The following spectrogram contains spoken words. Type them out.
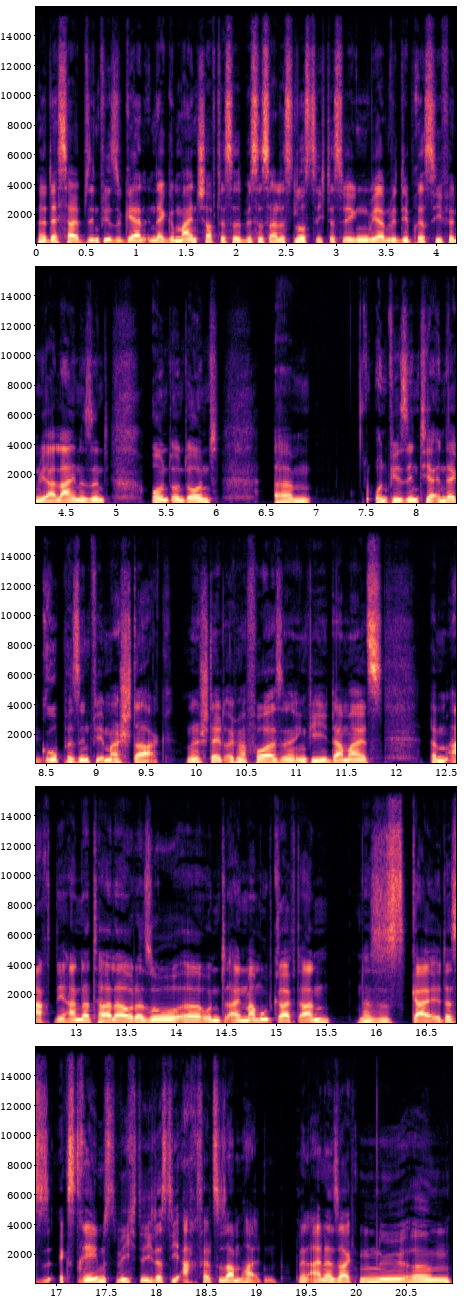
Ne, deshalb sind wir so gern in der Gemeinschaft, deshalb ist es alles lustig, deswegen werden wir depressiv, wenn wir alleine sind und, und, und. Ähm, und wir sind ja in der Gruppe, sind wir immer stark. Ne, stellt euch mal vor, also irgendwie damals ähm, acht Neandertaler oder so äh, und ein Mammut greift an. Und das ist geil, das ist extremst wichtig, dass die acht halt zusammenhalten. Wenn einer sagt, hm, nö, ähm,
